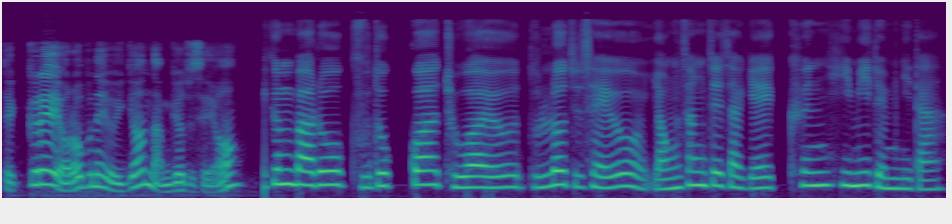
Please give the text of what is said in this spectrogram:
댓글에 여러분의 의견 남겨주세요. 지금 바로 구독과 좋아요 눌러주세요. 영상 제작에 큰 힘이 됩니다.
